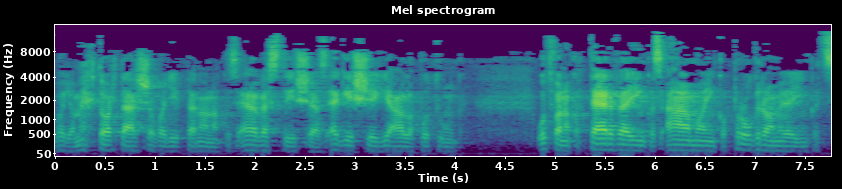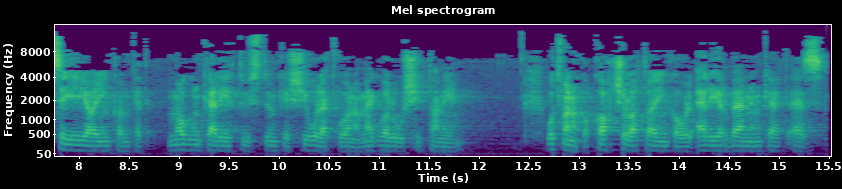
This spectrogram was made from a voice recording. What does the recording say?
vagy a megtartása, vagy éppen annak az elvesztése, az egészségi állapotunk. Ott vannak a terveink, az álmaink, a programjaink, a céljaink, amiket magunk elé tűztünk, és jó lett volna megvalósítani. Ott vannak a kapcsolataink, ahol elér bennünket ez,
